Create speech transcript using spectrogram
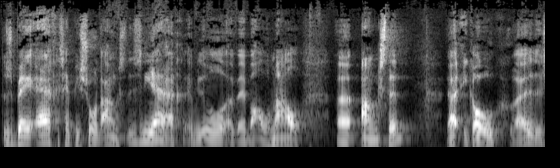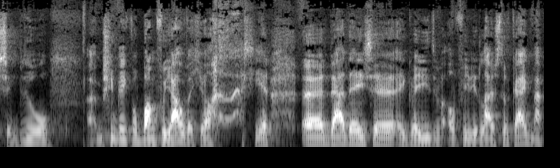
Dus ben je ergens, heb je een soort angst. Dat is niet erg. Ik bedoel, we hebben allemaal angsten. Ja, ik ook. Hè? Dus ik bedoel, uh, misschien ben ik wel bang voor jou, weet je wel. Als je uh, na deze, ik weet niet of je dit luistert of kijkt, maar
